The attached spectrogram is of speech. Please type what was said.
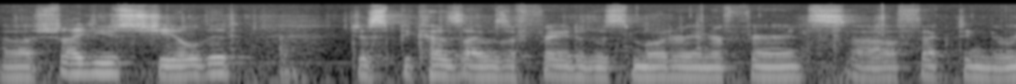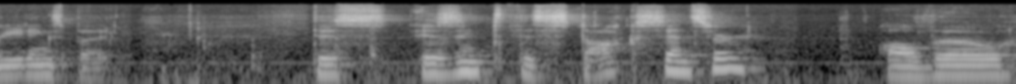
Uh, I use shielded just because I was afraid of this motor interference uh, affecting the readings, but this isn't the stock sensor, although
